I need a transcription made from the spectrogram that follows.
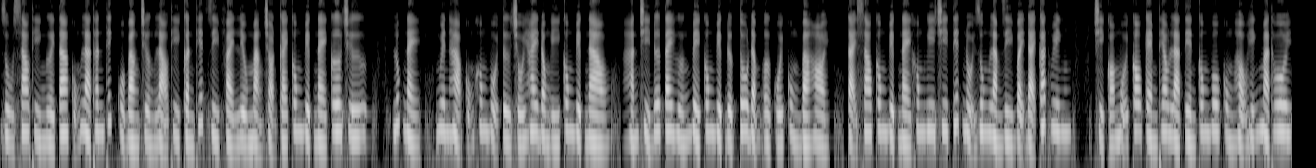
Dù sao thì người ta cũng là thân thích của bàng trưởng lão thì cần thiết gì phải liều mạng chọn cái công việc này cơ chứ. Lúc này, Nguyên Hạo cũng không vội từ chối hay đồng ý công việc nào. Hắn chỉ đưa tay hướng về công việc được tô đậm ở cuối cùng và hỏi, tại sao công việc này không ghi chi tiết nội dung làm gì vậy Đại Cát Huynh? Chỉ có mỗi câu kèm theo là tiền công vô cùng hậu hĩnh mà thôi.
